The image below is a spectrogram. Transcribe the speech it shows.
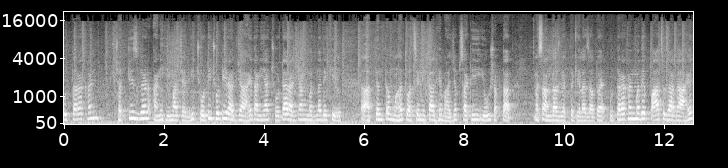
उत्तराखंड छत्तीसगड आणि हिमाचल. ही छोटी छोटी राज्य आहेत आणि या छोट्या राज्यांमधनं देखील अत्यंत महत्त्वाचे निकाल हे भाजपसाठी येऊ शकतात असा अंदाज व्यक्त केला जातो आहे उत्तराखंडमध्ये पाच जागा आहेत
